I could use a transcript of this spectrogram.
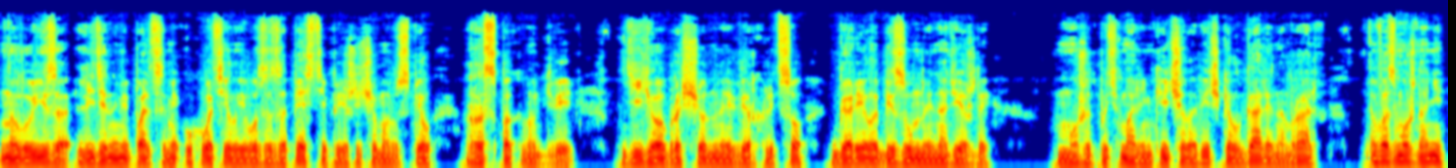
но Луиза ледяными пальцами ухватила его за запястье, прежде чем он успел распахнуть дверь. Ее обращенное вверх лицо горело безумной надеждой. Может быть, маленькие человечки лгали нам, Ральф. Возможно, они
